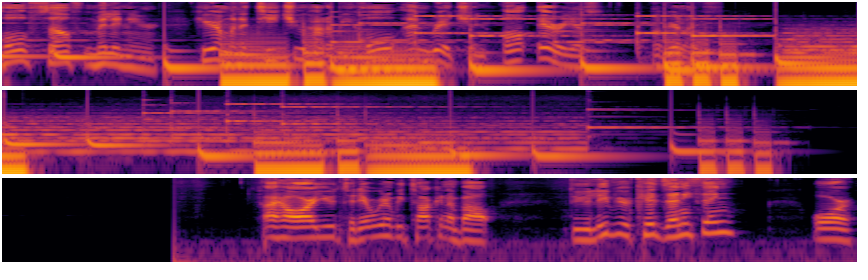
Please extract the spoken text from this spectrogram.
Whole Self Millionaire. Here I'm going to teach you how to be whole and rich in all areas of your life. Hi, how are you? Today we're going to be talking about do you leave your kids anything or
